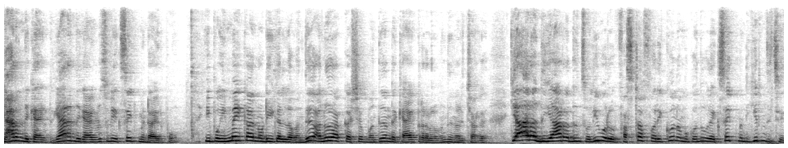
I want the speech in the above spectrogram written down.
யார் இந்த கேரக்டர் யார் இந்த கேரக்டர் சொல்லி எக்ஸைட்மெண்ட் ஆகிருப்போம் இப்போ இமைக்கா நொடிகளில் வந்து அனுராக் கஷ்யப் வந்து அந்த கேரக்டரில் வந்து நடித்தாங்க யார் அது யார் அதுன்னு சொல்லி ஒரு ஃபஸ்ட் ஆஃப் வரைக்கும் நமக்கு வந்து ஒரு எக்ஸைட்மெண்ட் இருந்துச்சு.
